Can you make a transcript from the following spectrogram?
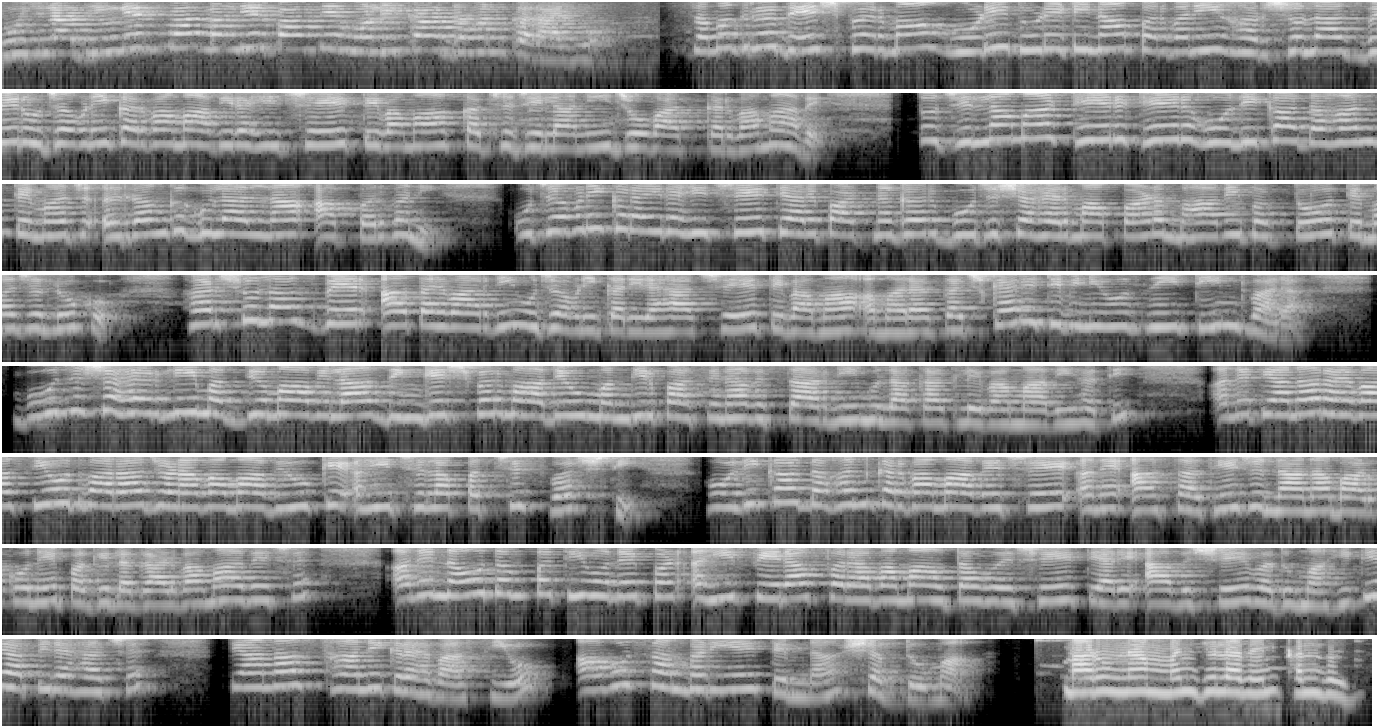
ભુજના ધીંગેશ્વર મંદિર પાસે હોલિકા દહન કરાયું. સમગ્ર દેશભરમાં હોળી ધૂળેટીના પર્વની હર્ષોલ્લાસભેર ઉજવણી કરવામાં આવી રહી છે તેવામાં કચ્છ જિલ્લાની જો વાત કરવામાં આવે, તો જિલ્લામાં ઠેર ઠેર હોલિકા દહન તેમજ રંગ ગુલાલના આ પર્વની ઉજવણી કરાઈ રહી છે. ત્યારે પાટનગર, ભુજ શહેરમાં પણ ભાવિ ભક્તો તેમજ લોકો હર્ષોલ્લાસભેર આ તહેવારની ઉજવણી કરી રહ્યા છે. તેવામાં અમારા કચ્છ ટીવી ન્યૂઝની ટીમ દ્વારા ભુજ શહેરની મધ્યમાં આવેલા દિંગેશ્વર મહાદેવ મંદિર પાસેના વિસ્તારની મુલાકાત લેવામાં આવી હતી અને ત્યાંના રહેવાસીઓ દ્વારા જણાવવામાં આવ્યું કે અહીં છેલ્લા પચીસ વર્ષથી હોલિકા દહન કરવામાં આવે છે અને આ સાથે જ નાના બાળકોને પગે લગાડવામાં આવે છે અને નવ દંપતીઓને પણ અહીં ફેરા ફરાવવામાં આવતા હોય છે ત્યારે આ વિશે વધુ માહિતી આપી રહ્યા છે ત્યાંના સ્થાનિક રહેવાસીઓ. આવો સાંભળીએ તેમના શબ્દોમાં. મારું નામ મંજુલાબેન ખંડોઈ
